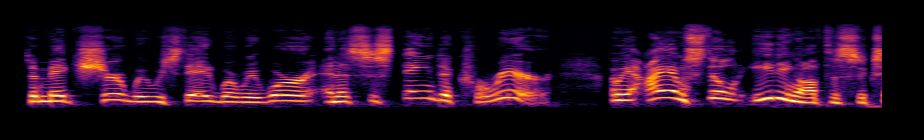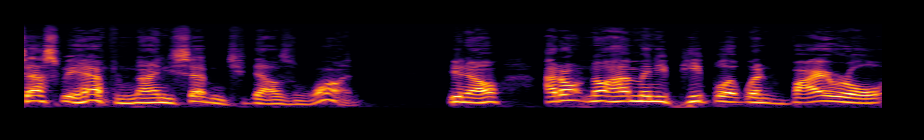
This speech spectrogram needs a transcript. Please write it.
to make sure we stayed where we were, and it sustained a career. I mean, I am still eating off the success we had from 97, 2001. You know, I don't know how many people that went viral,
